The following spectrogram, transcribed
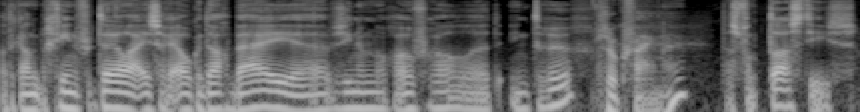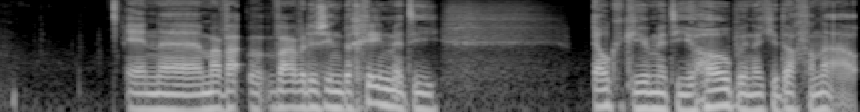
Wat ik aan het begin vertel, hij is er elke dag bij. we zien hem nog overal in terug. Dat is ook fijn, hè? Dat is fantastisch. En, maar waar, waar we dus in het begin met die elke keer met die hoop en dat je dacht van nou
